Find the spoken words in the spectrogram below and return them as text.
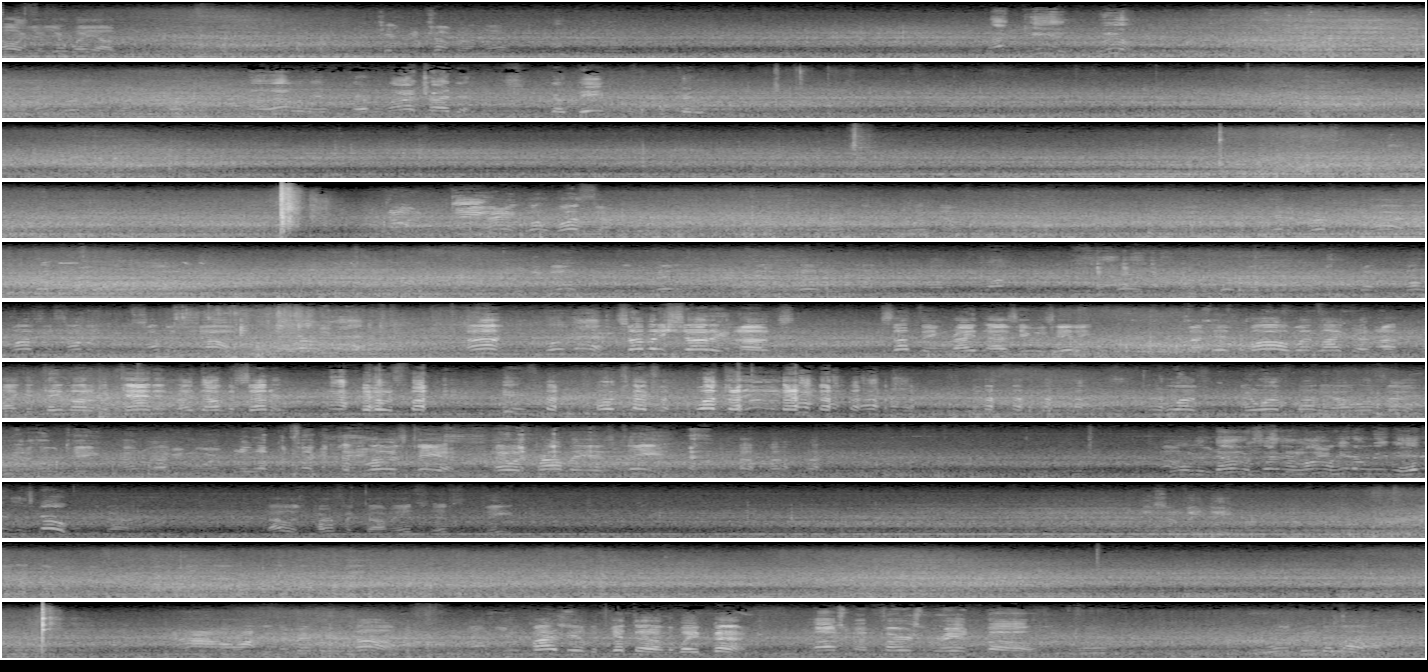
oh, yeah, you're way up. You can't recover on that. I can, will. Oh, that one, I tried to go deep, couldn't. Somebody shot a, uh, something right as he was hitting. But his ball went like a, a like it came out of a cannon right down the center. it was funny. He was, oh, Texas, what the? it was it was funny. I will say. Got a whole team. I don't have any more. It blew up the fucking It team. blew his tee. It was probably his tee. Well, if it's down the center long, he don't need to hit it. Let's go. That was perfect, Tommy. It's it's deep. This will be deep. In the river of Tom. You might be able to get that on the way back. Lost my first red ball. Be the last.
